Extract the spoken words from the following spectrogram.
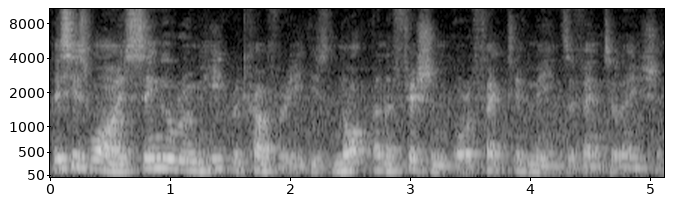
This is why single room heat recovery is not an efficient or effective means of ventilation.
